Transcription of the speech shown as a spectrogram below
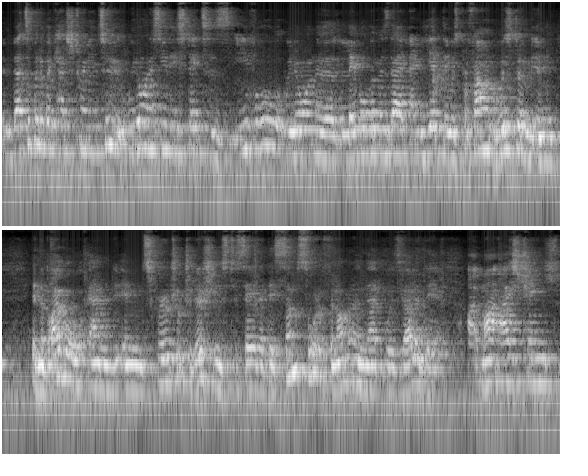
that's a bit of a catch-22. We don't want to see these states as evil, we don't want to label them as that, and yet there was profound wisdom in, in the Bible and in spiritual traditions to say that there's some sort of phenomenon that was valid there. Uh, my eyes changed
